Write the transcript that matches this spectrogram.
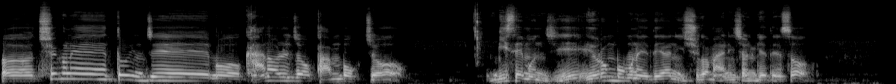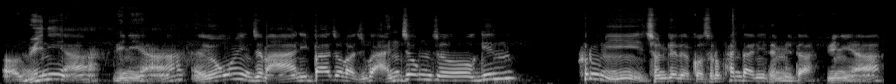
어, 최근에 또 이제 뭐 간헐적 반복적 미세먼지 이런 부분에 대한 이슈가 많이 전개돼서 어, 위니아 위니아 요거는 이제 많이 빠져가지고 안정적인 흐름이 전개될 것으로 판단이 됩니다. 위니아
